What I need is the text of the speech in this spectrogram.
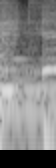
the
